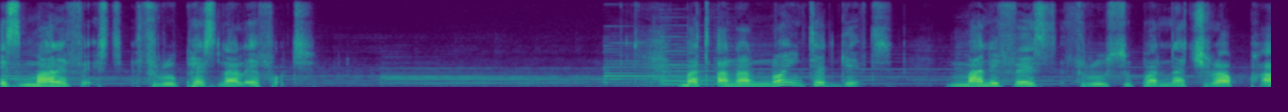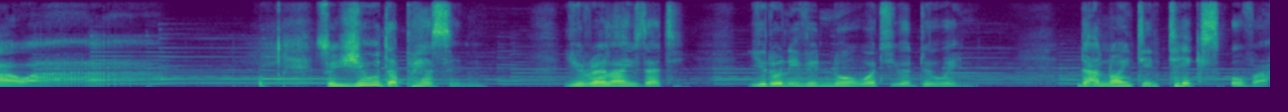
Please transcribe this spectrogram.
is manifest through personal effort. But an anointed gift manifests through supernatural power. So, you, the person, you realize that you don't even know what you're doing. The anointing takes over.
